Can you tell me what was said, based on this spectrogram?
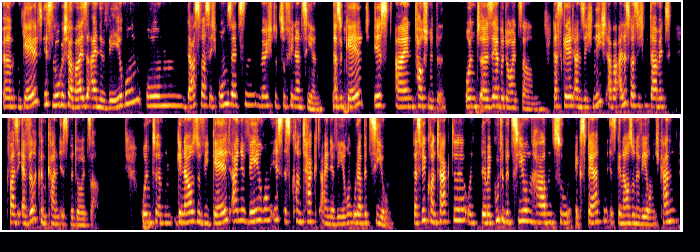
Ähm, Geld ist logischerweise eine Währung, um das, was ich umsetzen möchte, zu finanzieren. Also Mhm. Geld ist ein Tauschmittel und äh, sehr bedeutsam. Das Geld an sich nicht, aber alles, was ich damit quasi erwirken kann, ist bedeutsam. Und ähm, genauso wie Geld eine Währung ist, ist Kontakt eine Währung oder Beziehung. Dass wir Kontakte und damit gute Beziehungen haben zu Experten, ist genauso eine Währung. Ich kann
